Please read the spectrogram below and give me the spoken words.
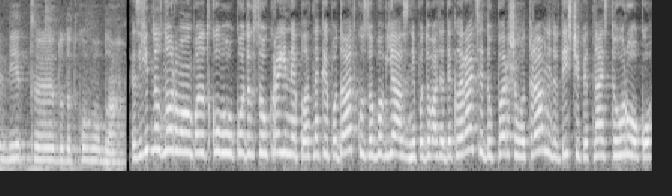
від е, додаткового блага. Згідно з нормами податкового кодексу України, платники податку зобов'язані подавати декларації до 1 травня 2015 року.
